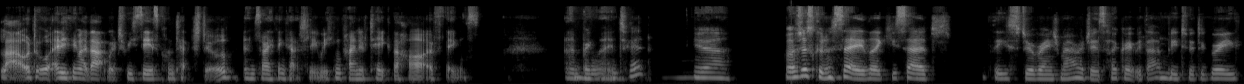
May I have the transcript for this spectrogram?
loud or anything like that, which we see as contextual. And so I think actually we can kind of take the heart of things and bring that mm. into it. Yeah. I was just going to say, like you said, they used to arrange marriages. How great would that be mm. to a degree?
